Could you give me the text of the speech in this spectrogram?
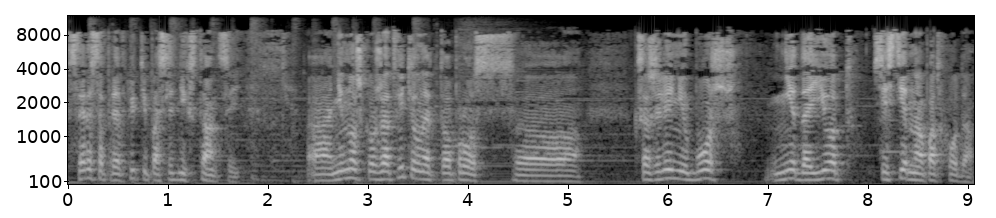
сервиса при открытии последних станций? Э, немножко уже ответил на этот вопрос. Э, к сожалению, Bosch не дает системного подхода.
